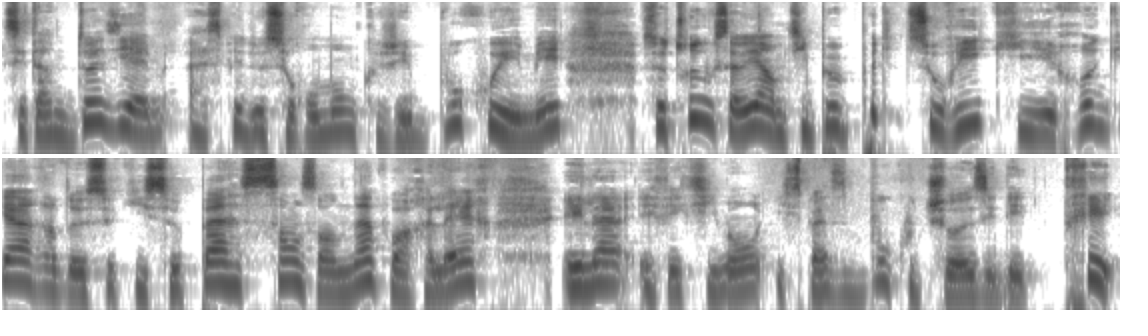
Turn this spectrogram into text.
C'est un deuxième aspect de ce roman que j'ai beaucoup aimé. Ce truc, vous savez, un petit peu petite souris qui regarde ce qui se passe sans en avoir l'air. Et là, effectivement, il se passe beaucoup de choses et des très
